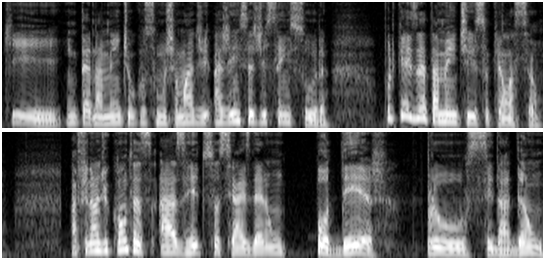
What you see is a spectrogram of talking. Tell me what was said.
que internamente eu costumo chamar de agências de censura, porque é exatamente isso que elas são. Afinal de contas, as redes sociais deram um poder para o cidadão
